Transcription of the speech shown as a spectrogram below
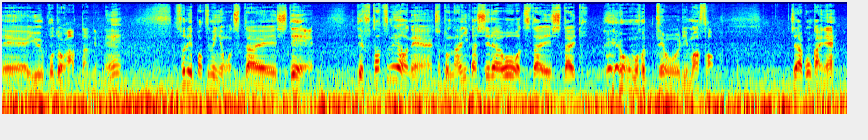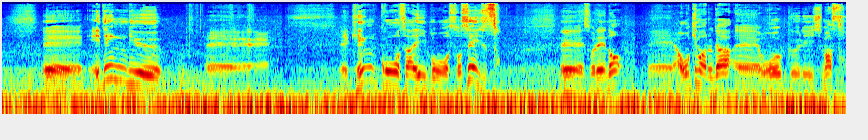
えーいうことがあったんだよね。それ一発目にお伝えして、で、二つ目はね、ちょっと何かしらをお伝えしたいと 思っております。じゃあ今回ね、えー、エデン流、えー、えー健康細胞蘇生術と、えー、それの、えー、青木丸が、えー、お送りします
